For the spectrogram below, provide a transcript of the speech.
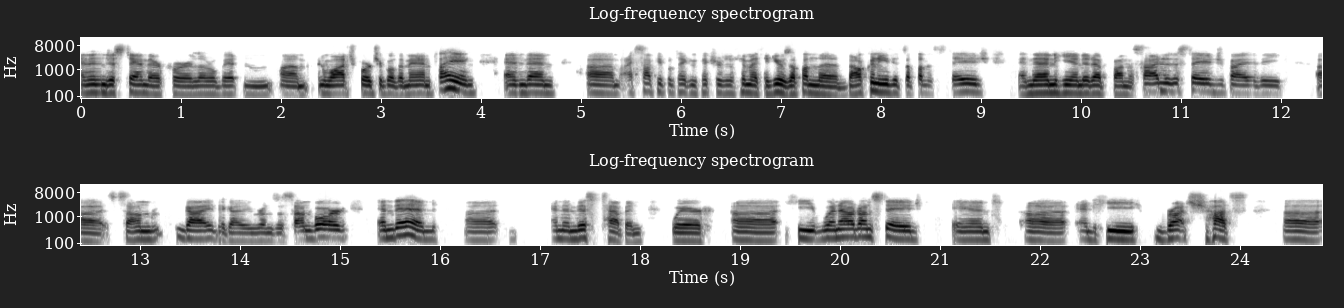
and then just stand there for a little bit and um, and watch Portugal the Man playing, and then um, I saw people taking pictures of him. I think he was up on the balcony that's up on the stage, and then he ended up on the side of the stage by the uh, sound guy, the guy who runs the soundboard, and then uh, and then this happened where uh, he went out on stage and uh, and he brought shots uh,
